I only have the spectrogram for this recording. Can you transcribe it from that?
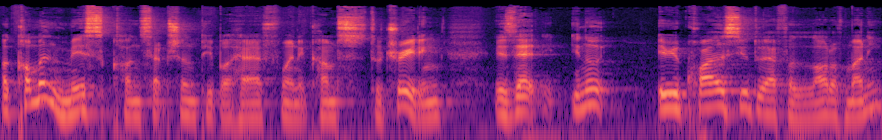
a common misconception people have when it comes to trading is that you know it requires you to have a lot of money,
